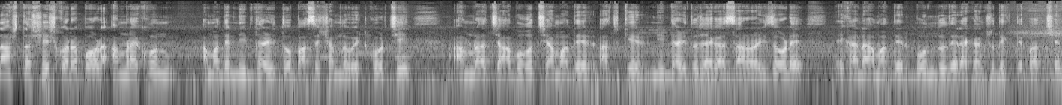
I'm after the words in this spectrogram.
নাস্তা শেষ করার পর আমরা এখন আমাদের নির্ধারিত বাসের সামনে ওয়েট করছি। আমরা যাব হচ্ছে আমাদের আজকের নির্ধারিত জায়গা সারা রিসোর্টে এখানে আমাদের বন্ধুদের একাংশ দেখতে পাচ্ছেন।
